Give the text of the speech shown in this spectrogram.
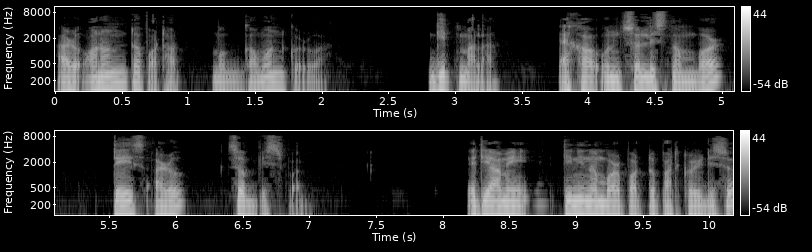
আৰু অনন্ত পথত মোক গমন কৰোৱা। গীতমালা এশ ঊনচল্লিছ নম্বৰ তেইছ আৰু চৌব্বিছ পদ। এতিয়া আমি তিনি নম্বৰ পদটো পাঠ কৰি দিছো।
